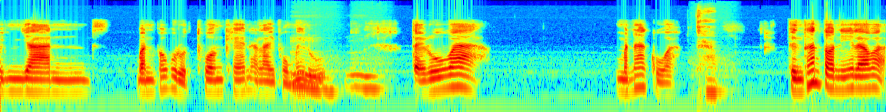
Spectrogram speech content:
วิญญาณบรรพบุรุษทวงแค้นอะไร ผมไม่รู้อืมแต่รู้ว่ามันน่ากลัว ครับ ถึงท่านตอนนี้แล้วอะ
